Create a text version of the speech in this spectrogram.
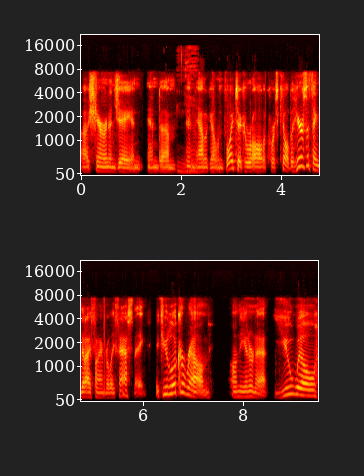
uh, Sharon and Jay and and um, yeah. and Abigail and Wojtek, who were all, of course, killed. But here's the thing that I find really fascinating: if you look around on the internet, you will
